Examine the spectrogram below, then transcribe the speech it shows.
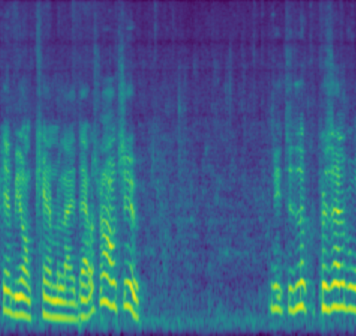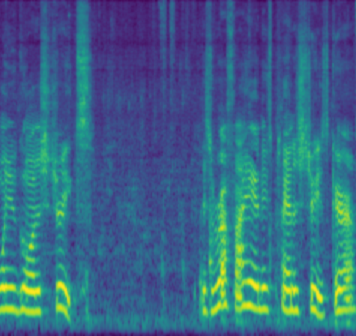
Can't be on camera like that. What's wrong with you? You need to look presentable when you go on the streets. It's rough out here in these planet streets, girl.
